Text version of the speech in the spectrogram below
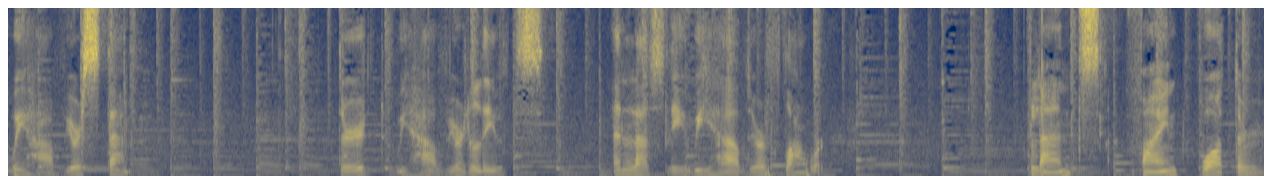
we have your stem. Third, we have your leaves. And lastly, we have your flower. Plants find water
